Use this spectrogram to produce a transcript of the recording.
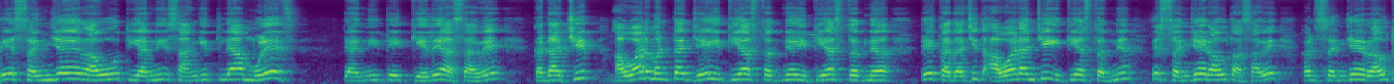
ते संजय राऊत यांनी सांगितल्यामुळेच त्यांनी ते केले असावे. कदाचित आव्हाड म्हणतात जे इतिहास इतिहासतज्ज्ञ ते कदाचित आव्हाडांचे इतिहासतज्ज्ञ हे संजय राऊत असावे. कारण संजय राऊत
